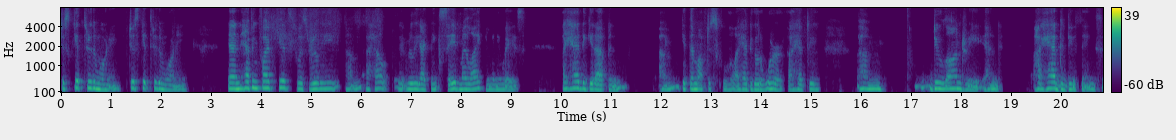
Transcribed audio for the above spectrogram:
just get through the morning, just get through the morning. And having five kids was really um, a help. It really, I think, saved my life in many ways. I had to get up and um, get them off to school. I had to go to work. I had to um, do laundry and I had to do things.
